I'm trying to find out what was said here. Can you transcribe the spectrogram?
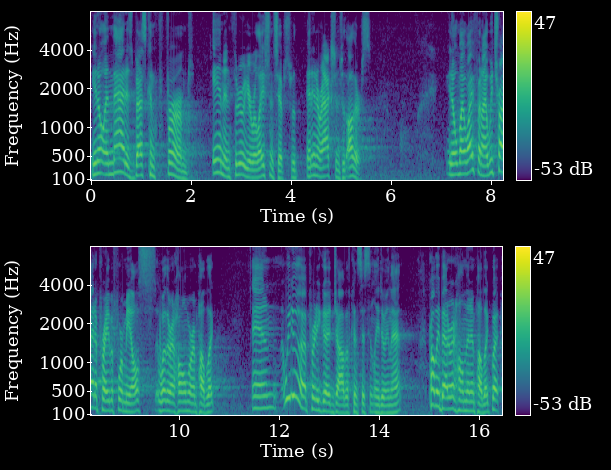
You know, and that is best confirmed in and through your relationships with, and interactions with others. You know, my wife and I, we try to pray before meals, whether at home or in public. And we do a pretty good job of consistently doing that. Probably better at home than in public, but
